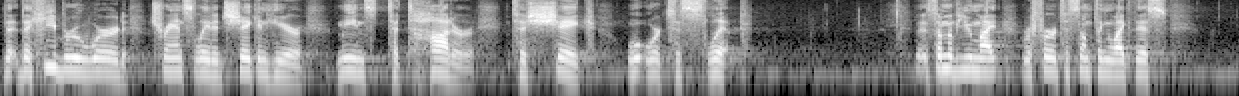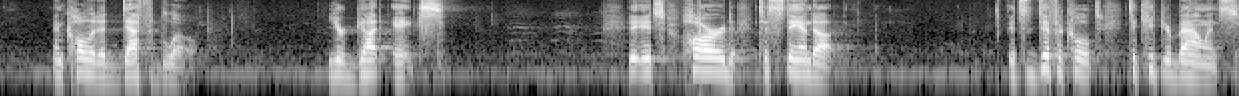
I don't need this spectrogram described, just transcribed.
The, the Hebrew word translated shaken here means to totter, to shake, or, or to slip. Some of you might refer to something like this and call it a death blow. Your gut aches. It's hard to stand up. It's difficult to keep your balance.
